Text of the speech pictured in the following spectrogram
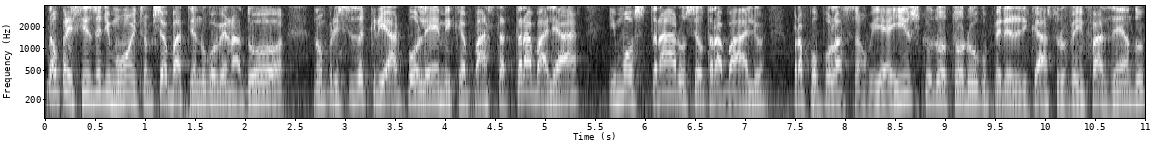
não precisa de muito, não precisa bater no governador, não precisa criar polêmica, basta trabalhar e mostrar o seu trabalho para a população. E é isso que o doutor Hugo Pereira de Castro vem fazendo.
